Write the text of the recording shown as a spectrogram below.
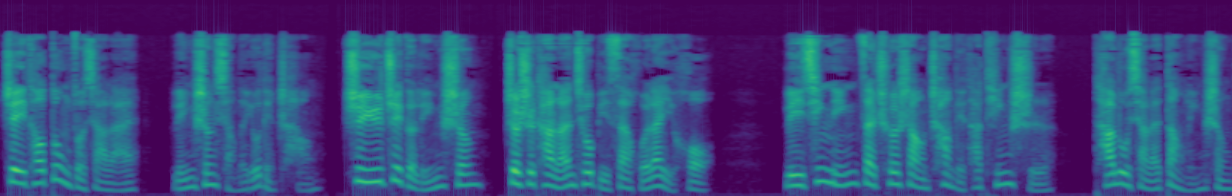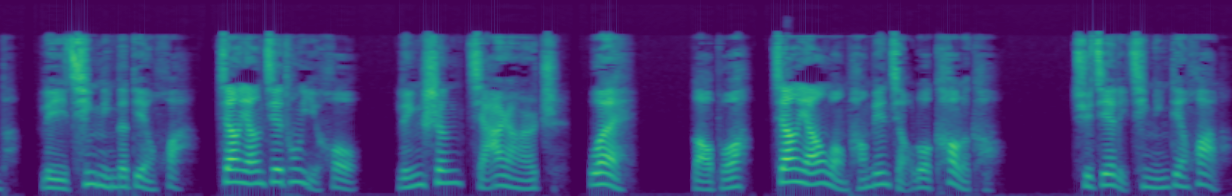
这一套动作下来，铃声响的有点长。至于这个铃声，这是看篮球比赛回来以后。李青宁在车上唱给他听时，他录下来当铃声的。李青宁的电话，江阳接通以后，铃声戛然而止。喂，老婆。江阳往旁边角落靠了靠，去接李青宁电话了。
